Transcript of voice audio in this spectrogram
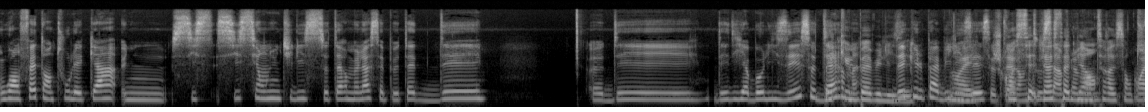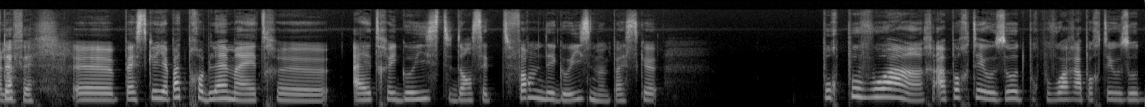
ou en fait, en tous les cas, une, si, si, on utilise ce terme-là, c'est peut-être des, euh, des, dédiaboliser ce terme. Déculpabiliser. Déculpabiliser ce je terme. Crois que là, ça devient intéressant, tout à fait. parce qu'il n'y a pas de problème à être, à être égoïste dans cette forme d'égoïsme, parce que pour pouvoir apporter aux autres, pour pouvoir apporter aux autres,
